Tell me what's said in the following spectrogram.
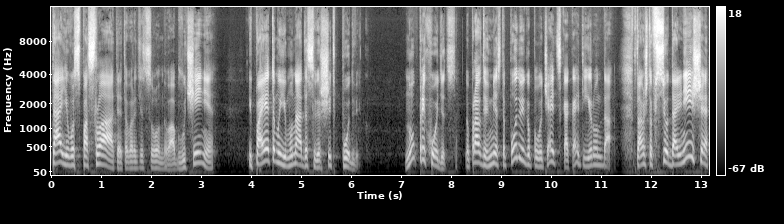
та его спасла от этого радиационного облучения, и поэтому ему надо совершить подвиг. Ну, приходится. Но, правда, вместо подвига получается какая-то ерунда. Потому что все дальнейшее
